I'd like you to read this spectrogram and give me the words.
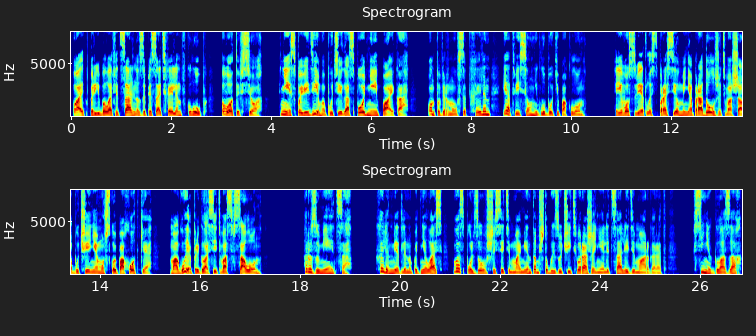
Пайк прибыл официально записать Хелен в клуб. Вот и все. Неисповедимы пути Господни и Пайка». Он повернулся к Хелен и отвесил неглубокий поклон. «Его светлость просил меня продолжить ваше обучение мужской походке. Могу я пригласить вас в салон?» «Разумеется». Хелен медленно поднялась, воспользовавшись этим моментом, чтобы изучить выражение лица леди Маргарет. В синих глазах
